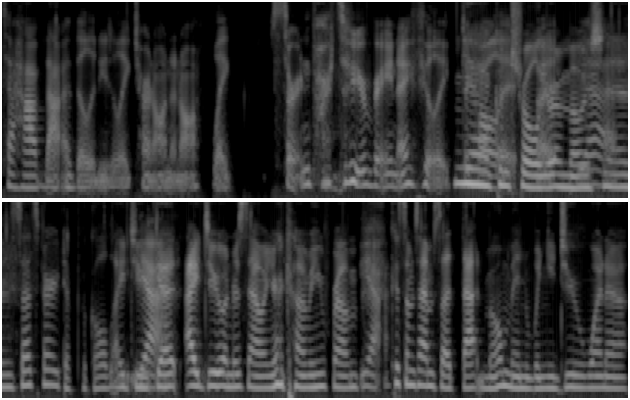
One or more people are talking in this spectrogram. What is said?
to have that ability to like turn on and off like certain parts of your brain, I feel like. To yeah, call it, control your but yeah. emotions. That's very difficult. I do Yeah. get, I do understand where you're coming from. Yeah. Because sometimes at that moment when you do want to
